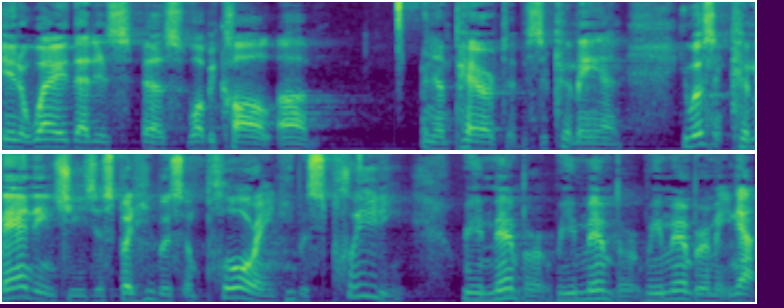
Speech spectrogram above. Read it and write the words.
in a way that is, is what we call uh, an imperative. It's a command. He wasn't commanding Jesus, but he was imploring, he was pleading, remember, remember, remember me. Now,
